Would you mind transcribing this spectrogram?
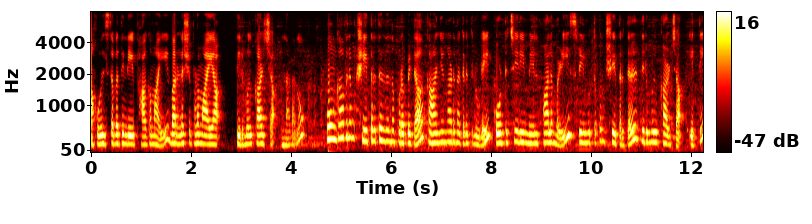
മഹോത്സവത്തിന്റെ ഭാഗമായി വർണശബളമായ തിരുമുൽക്കാഴ്ച നടന്നു. പൂങ്കാവനം ക്ഷേത്രത്തിൽ നിന്ന് പുറപ്പെട്ട് കാഞ്ഞങ്ങാട് നഗരത്തിലൂടെ കോട്ടച്ചേരി മേൽപ്പാലം വഴി ശ്രീ മുത്തപ്പൻ ക്ഷേത്രത്തിൽ തിരുമുൽക്കാഴ്ച എത്തി.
